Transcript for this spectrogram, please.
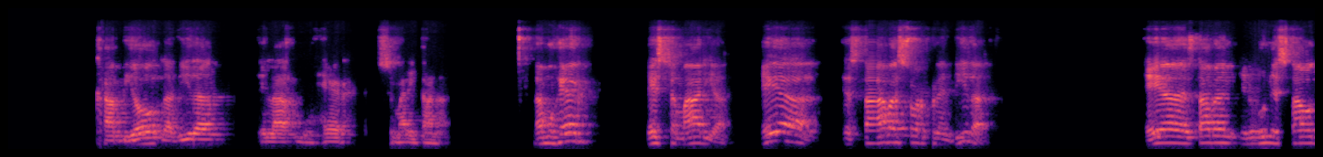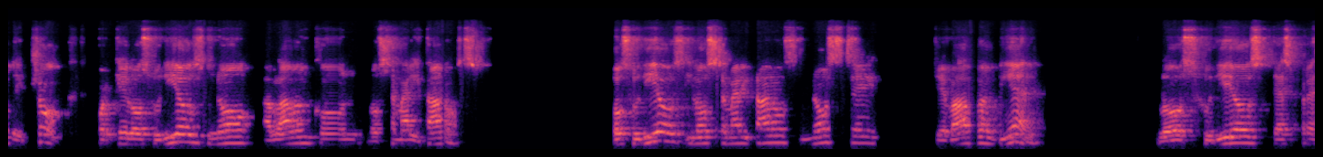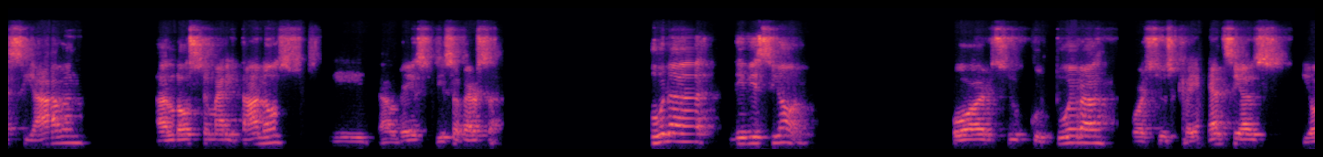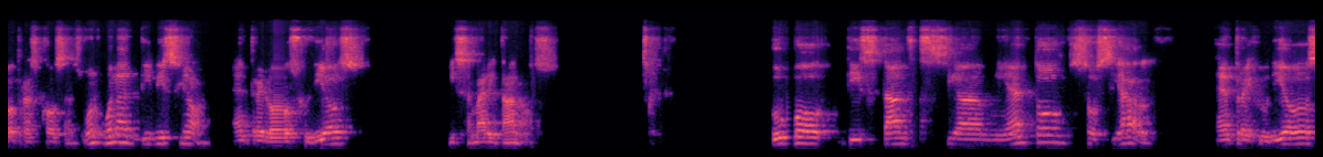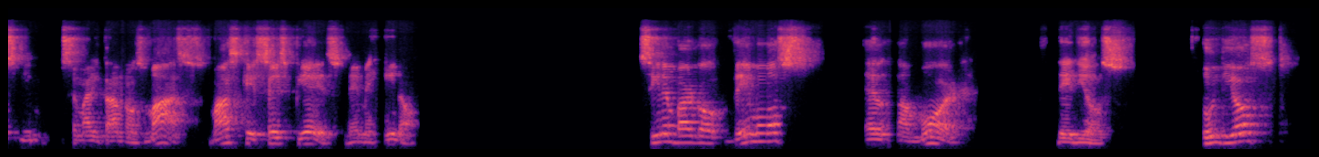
cambió la vida de la mujer samaritana. La mujer de Samaria, ella estaba sorprendida. Ella estaba en un estado de shock porque los judíos no hablaban con los samaritanos. Los judíos y los samaritanos no se llevaban bien. Los judíos despreciaban a los samaritanos y tal vez viceversa una división por su cultura, por sus creencias y otras cosas. Una división entre los judíos y samaritanos. Hubo distanciamiento social entre judíos y samaritanos, más, más que seis pies, me imagino. Sin embargo, vemos el amor de Dios. Un Dios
